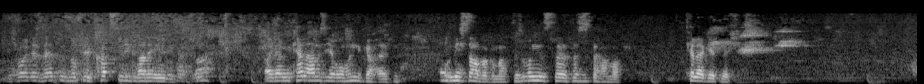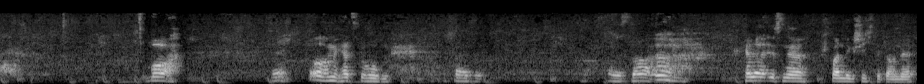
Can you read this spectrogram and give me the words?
Ich wollte selten so viel kotzen wie gerade eben. Weil im Keller haben sie ihre Hunde gehalten. Und nicht sauber gemacht. Das unten ist der, das ist der Hammer. Keller geht nicht. Boah. Oh, mich hat's gehoben. Scheiße. Alles klar. Keller ist eine spannende Geschichte, Donne.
